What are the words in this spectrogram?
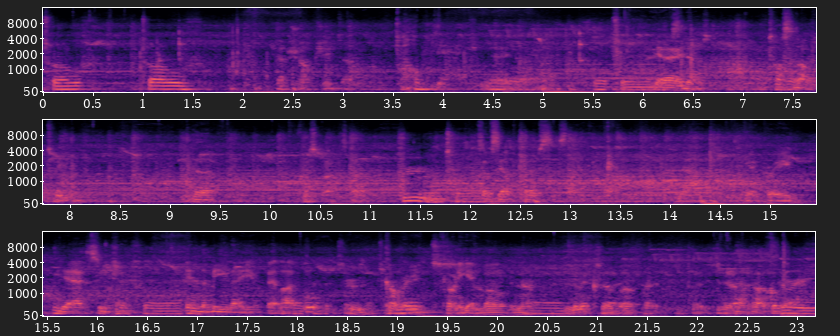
12, 12, Got sharpshooter. Oh yeah. 14, Yeah, he does. Toss it up between the crossbows, but 19, it's obviously up close. It's like Yeah, get pretty. yeah, so you in the melee you're a bit like oh, Can't really, can't really get involved in that. In the mix up, but yeah, I've got the, 3,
